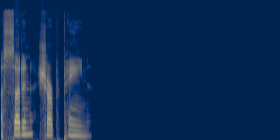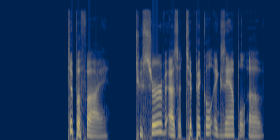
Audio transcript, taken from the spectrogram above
a sudden sharp pain. Typify, to serve as a typical example of.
